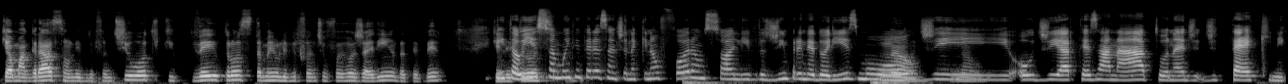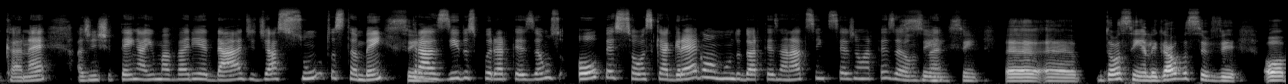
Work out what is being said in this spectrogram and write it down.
que é uma graça, um livro infantil. Outro que veio, trouxe também o livro infantil foi Rogerinho, da TV. Então, isso é muito interessante, né? Que não foram só livros de empreendedorismo não, ou, de, ou de artesanato, né? De, de, técnica, né? A gente tem aí uma variedade de assuntos também Sim. trazidos por artesãos ou pessoas que agregam ao mundo do artesanato sem que sejam artesãos, sim, né? Sim, sim. É, é, então, assim, é legal você ver, ó,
